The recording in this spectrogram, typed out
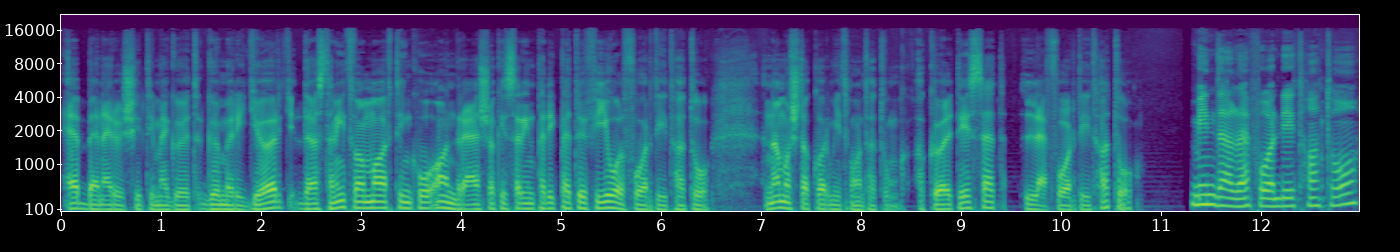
Ebben erősíti meg őt Gömöri György, de aztán itt van Martinkó András, aki szerint pedig Petőfi jól fordítható. Na most akkor mit mondhatunk? A költészet lefordítható? minden lefordítható.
